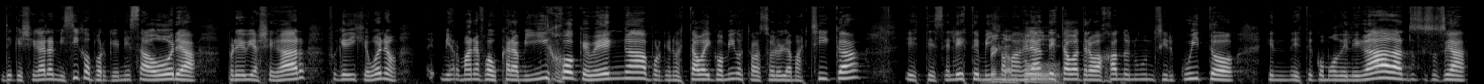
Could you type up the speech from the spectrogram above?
de que llegaran mis hijos, porque en esa hora previa a llegar fue que dije, bueno, mi hermana fue a buscar a mi hijo, que venga, porque no estaba ahí conmigo, estaba solo la más chica. Este, Celeste, mi hija más grande, estaba trabajando en un circuito en, este, como delegada, entonces, o sea,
